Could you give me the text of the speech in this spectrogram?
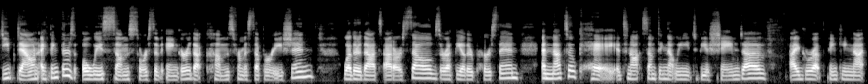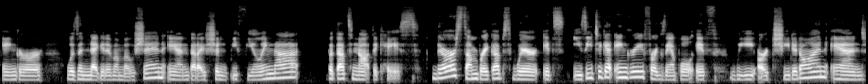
deep down, I think there's always some source of anger that comes from a separation, whether that's at ourselves or at the other person. And that's okay. It's not something that we need to be ashamed of. I grew up thinking that anger was a negative emotion and that I shouldn't be feeling that, but that's not the case. There are some breakups where it's easy to get angry. For example, if we are cheated on, and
